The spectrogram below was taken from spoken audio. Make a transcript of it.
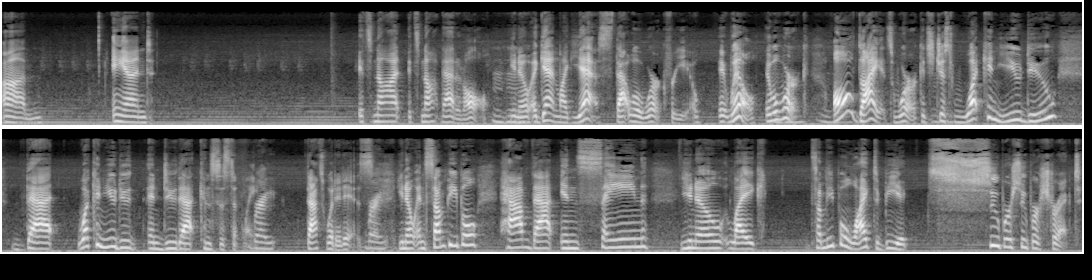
Um, and it's not it's not that at all. You know again like yes that will work for you. It will. It will work all diets work it's just mm-hmm. what can you do that what can you do and do that consistently Right. that's what it is Right. you know and some people have that insane you know like some people like to be a super super strict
